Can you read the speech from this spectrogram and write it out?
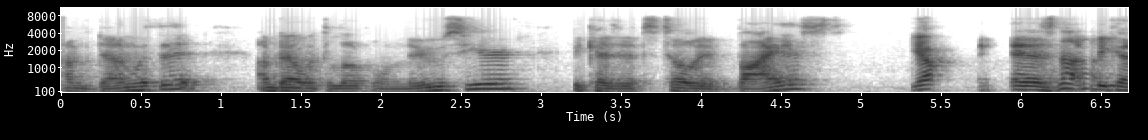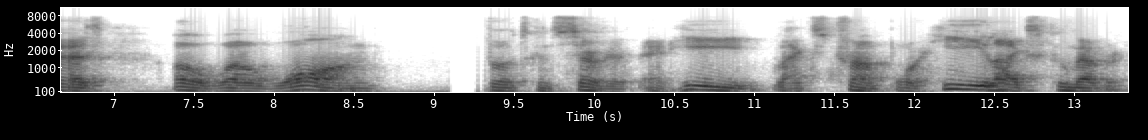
I'm done with it. I'm done with the local news here because it's totally biased. Yep. And it's not because oh well Wong votes conservative and he likes Trump or he likes whomever.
